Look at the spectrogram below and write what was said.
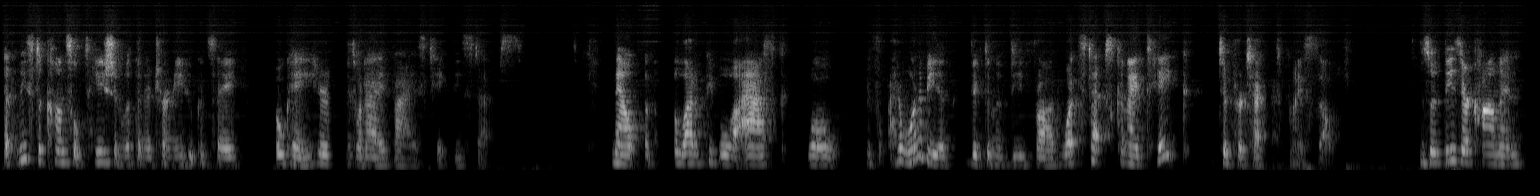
at least a consultation with an attorney who could say, okay, here's what I advise, take these steps. Now, a lot of people will ask, well, if I don't want to be a victim of deed fraud, what steps can I take to protect myself? so these are common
